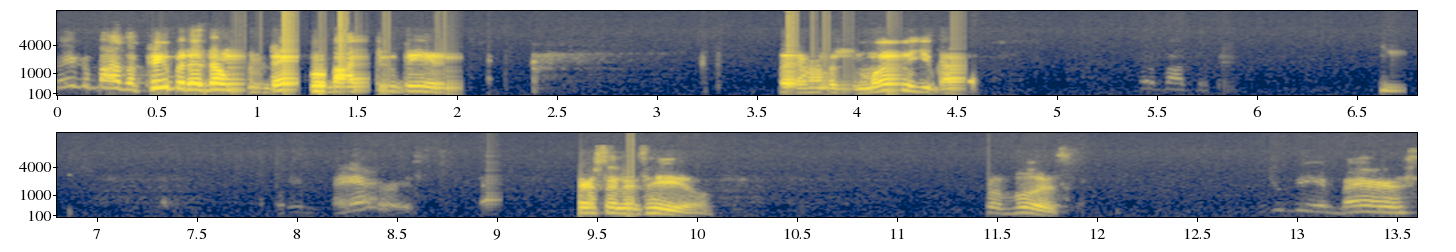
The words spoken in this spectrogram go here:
Think about the people that don't think about you being how much money you got. Embarrassing as hell. Of us. Would you be embarrassed?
